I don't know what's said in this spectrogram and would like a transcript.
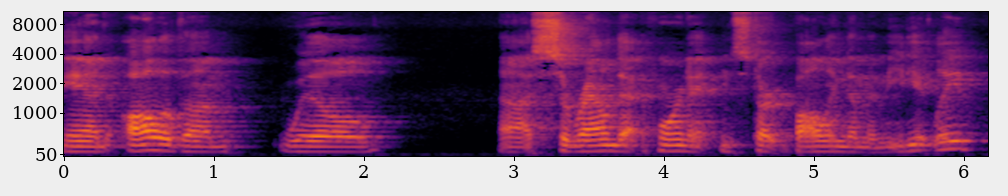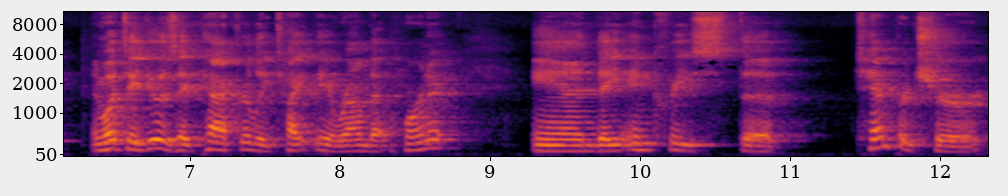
and all of them will uh, surround that hornet and start balling them immediately. And what they do is they pack really tightly around that hornet and they increase the temperature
